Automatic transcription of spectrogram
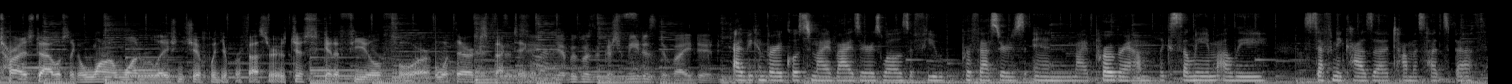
try to establish like a one-on-one -on -one relationship with your professors. Just get a feel for what they're expecting. Yeah, because the Kashmir is divided. I've become very close to my advisor as well as a few professors in my program, like Saleem Ali, Stephanie Kaza, Thomas Hudspeth,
